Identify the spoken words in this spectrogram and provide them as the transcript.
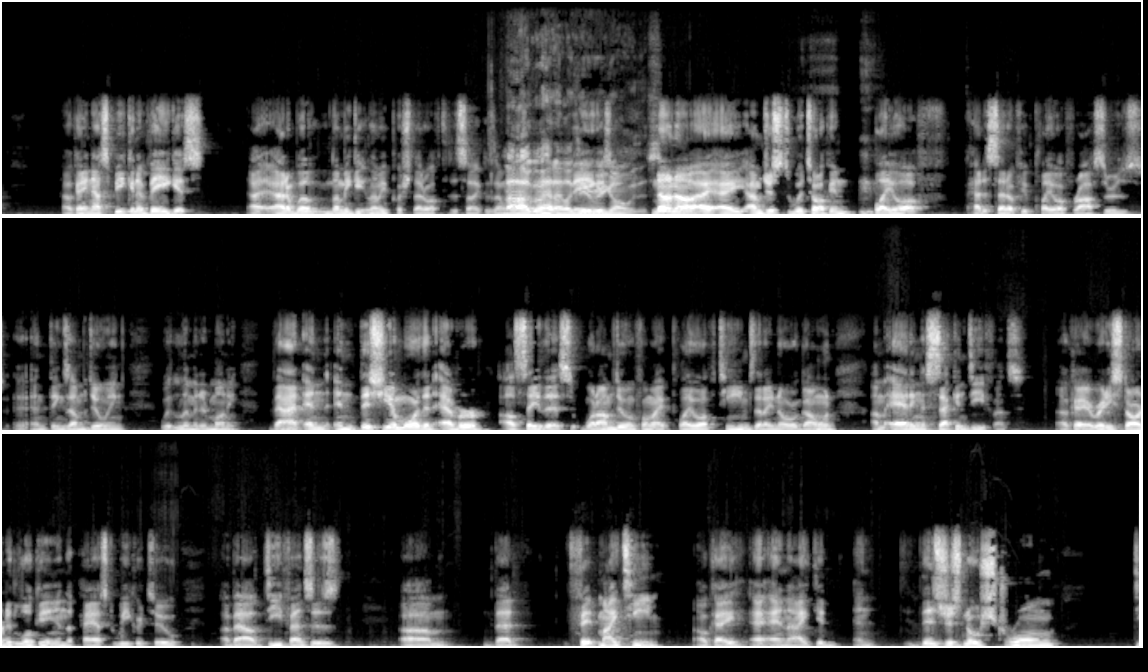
Okay, now speaking of Vegas, I, I don't. Well, let me get, let me push that off to the side because I No, want no, go ahead. I like where you're going with this. No, no, I, I, I'm just we're talking playoff, how to set up your playoff rosters and things I'm doing with limited money. That and and this year more than ever, I'll say this: what I'm doing for my playoff teams that I know are going, I'm adding a second defense. Okay, I already started looking in the past week or two about defenses um, that fit my team. Okay, A- and I could and there's just no strong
